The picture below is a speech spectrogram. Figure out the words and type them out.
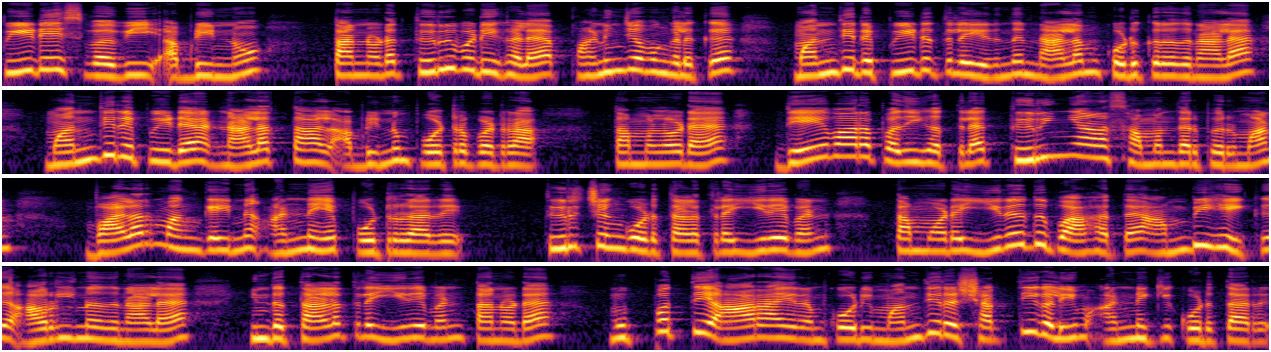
பீடேஸ்வவி அப்படின்னும் தன்னோட திருவடிகளை பணிஞ்சவங்களுக்கு மந்திர பீடத்தில் இருந்து நலம் கொடுக்கறதுனால மந்திர பீட நலத்தாள் அப்படின்னும் போற்றப்படுறா. நம்மளோட தேவார பதிகத்தில் திருஞான சம்பந்தர் பெருமான் வளர்மங்கைன்னு அன்னையை போற்றுறாரு. திருச்செங்கோடு தளத்தில் இறைவன் தம்மோட இடது பாகத்தை அம்பிகைக்கு அருளினதுனால இந்த தளத்தில் இறைவன் தன்னோட முப்பத்தி ஆறாயிரம் கோடி மந்திர சக்திகளையும் அன்னைக்கு கொடுத்தாரு.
